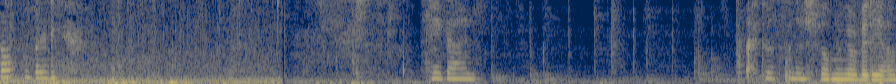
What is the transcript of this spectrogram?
Oh, lady. Hey guys. I just finished filming a video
